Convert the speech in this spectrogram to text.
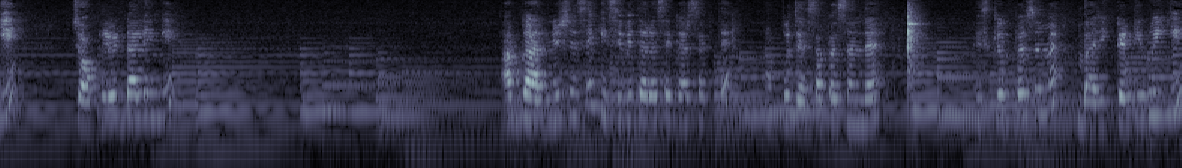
ये चॉकलेट डालेंगे। आप गार्निश इसे किसी भी तरह से कर सकते हैं। आपको जैसा पसंद है। इसके ऊपर से मैं बारीक कटी हुई ये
